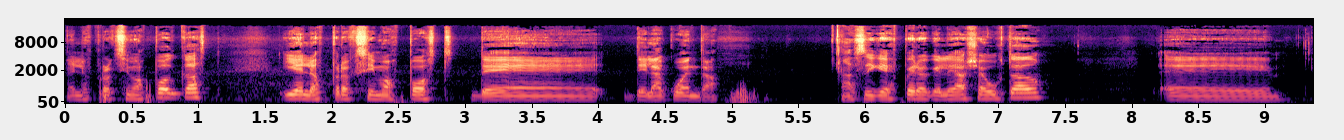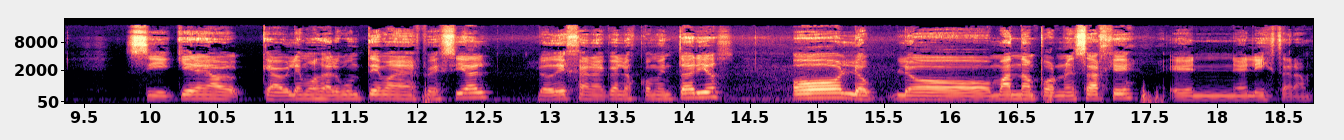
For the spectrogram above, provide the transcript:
en los próximos podcasts y en los próximos posts de, de la cuenta. Así que espero que les haya gustado. Eh, si quieren que hablemos de algún tema especial lo dejan acá en los comentarios o lo, lo mandan por mensaje en el Instagram.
